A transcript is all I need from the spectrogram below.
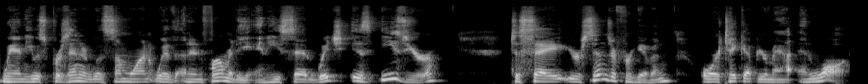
when he was presented with someone with an infirmity and he said, which is easier to say your sins are forgiven or take up your mat and walk?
